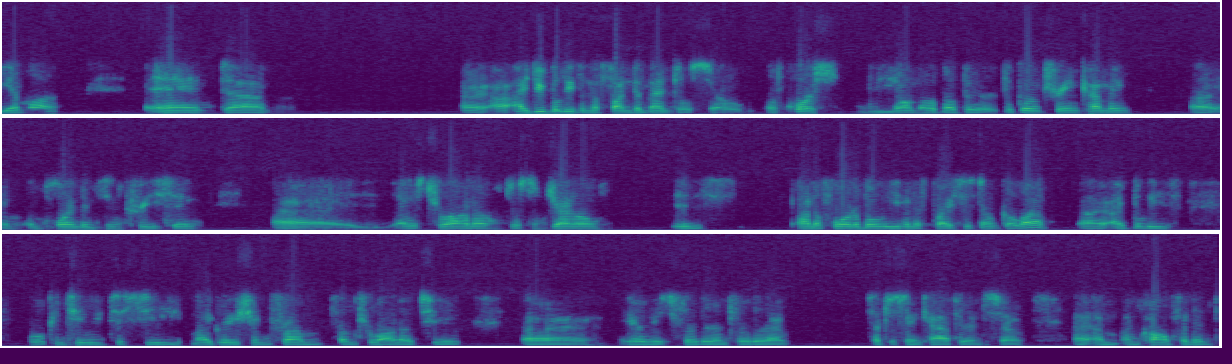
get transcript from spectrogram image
TMR, and um, I, I, do believe in the fundamentals. So, of course, we all know about the, the GO train coming, uh, employment's increasing, uh, as Toronto, just in general, is unaffordable even if prices don't go up. I believe we'll continue to see migration from, from Toronto to uh, areas further and further out, such as St. Catharines. So I'm, I'm confident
